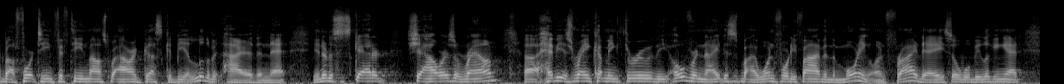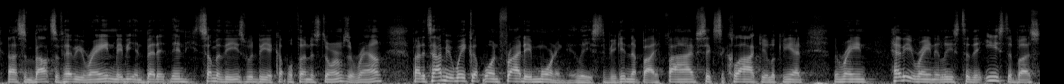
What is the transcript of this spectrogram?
About 14, 15 miles per hour. Gusts could be a little bit higher than that. You notice the scattered showers around. Uh, heaviest rain coming through the overnight. This is by 1:45 in the morning on Friday. So we'll be looking at uh, some bouts of heavy rain. Maybe embedded in some of these would be a couple thunderstorms around. By the time you wake up on Friday morning, at least, if you're getting up by 5, 6 o'clock, you're looking at the rain, heavy rain at least to the east of us.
